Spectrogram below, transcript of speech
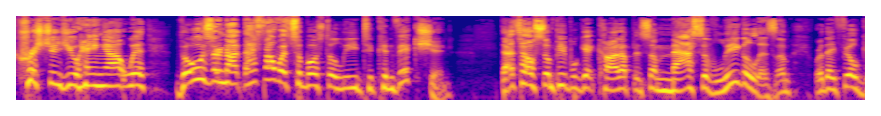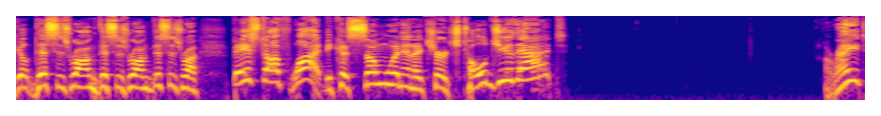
Christians you hang out with, those are not, that's not what's supposed to lead to conviction. That's how some people get caught up in some massive legalism where they feel guilt. This is wrong. This is wrong. This is wrong. Based off what? Because someone in a church told you that? All right.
